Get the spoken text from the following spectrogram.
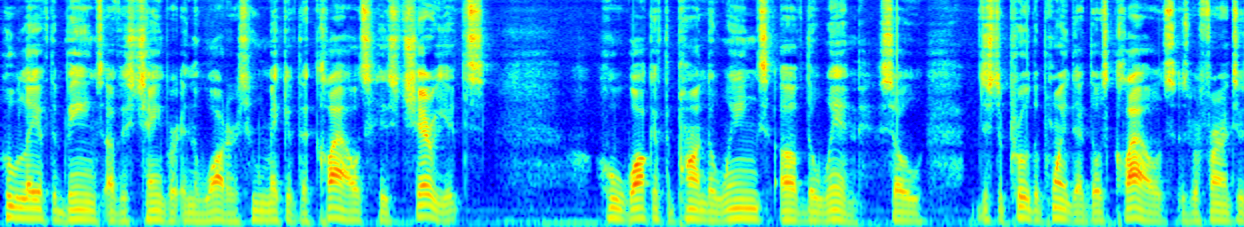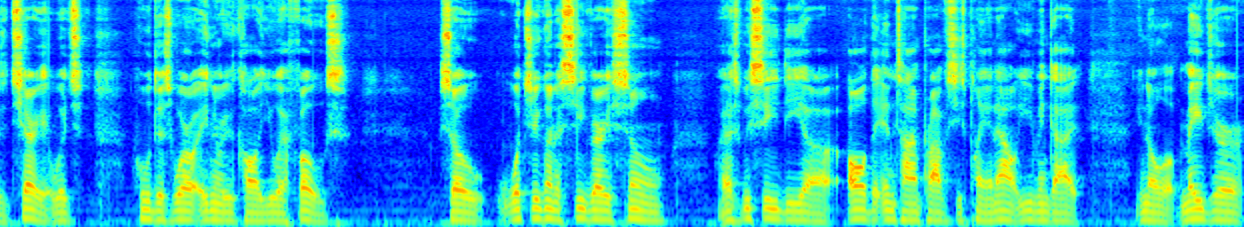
Who layeth the beams of his chamber in the waters? Who maketh the clouds his chariots? Who walketh upon the wings of the wind? So, just to prove the point that those clouds is referring to the chariot, which who this world ignorantly call UFOs. So what you're going to see very soon, as we see the uh, all the end time prophecies playing out, you even got, you know, major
